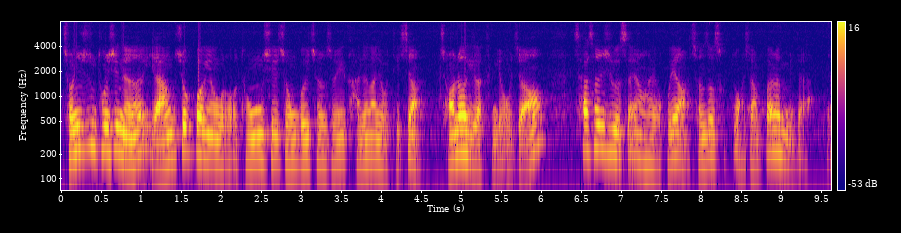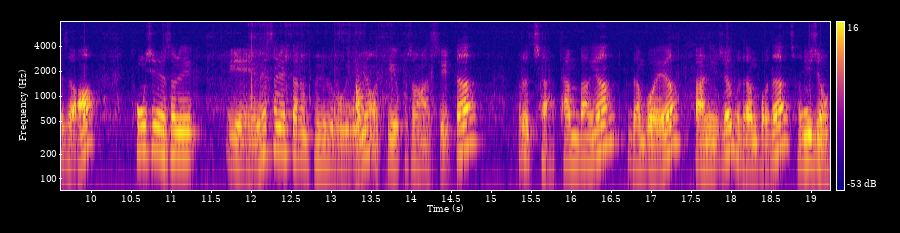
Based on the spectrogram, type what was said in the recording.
전이중 통신은 양쪽 방향으로 동시에 정보의 전송이 가능한 형태죠. 전화기 같은 경우죠. 사선식을 사용하고요. 전송 속도가 가장 빠릅니다. 그래서 통신 회선의 예, 회선에 따른 분류를 보게 되면 어떻게 구성할 수 있다? 그렇죠. 단방향, 그 다음 뭐예요? 반이중, 그 다음 보다 전이중.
